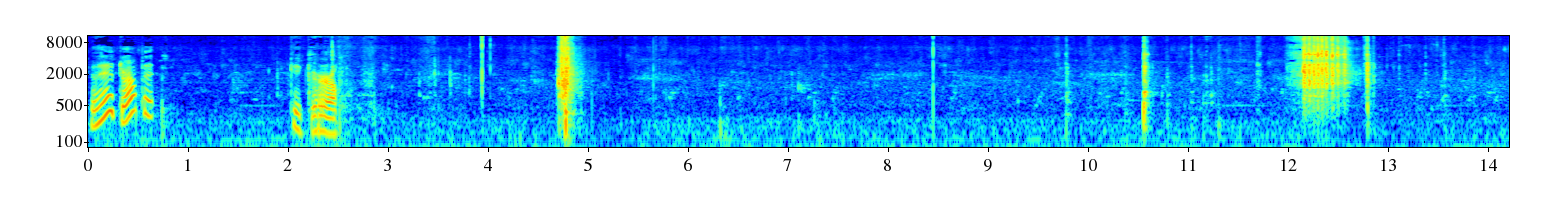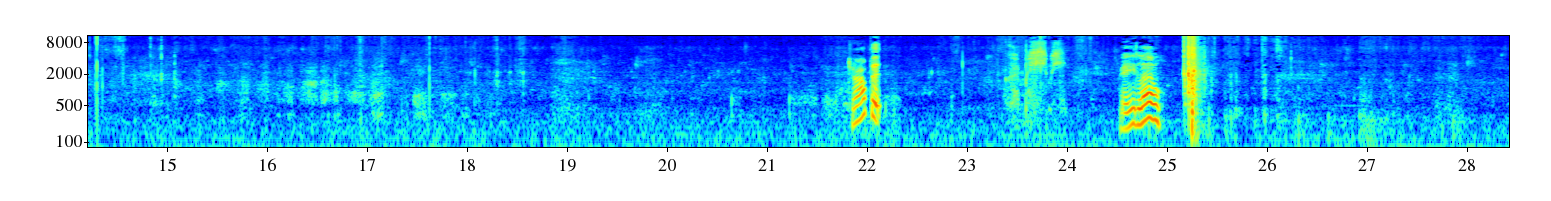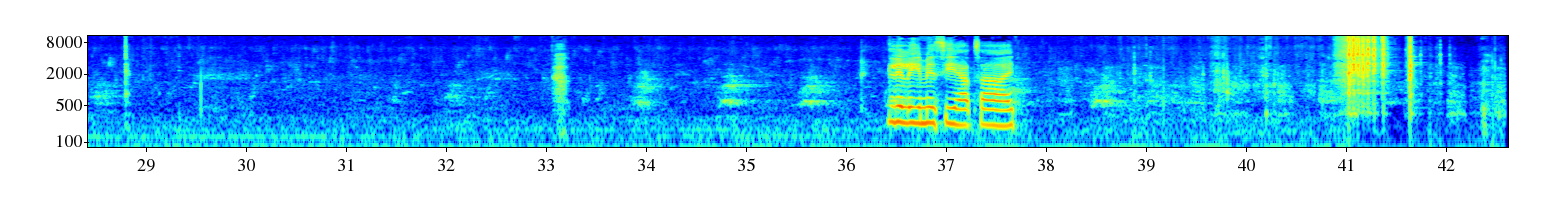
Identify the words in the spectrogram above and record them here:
Go ahead, drop it. Good girl. Drop it. Good baby. Very low. Lily and Missy outside.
